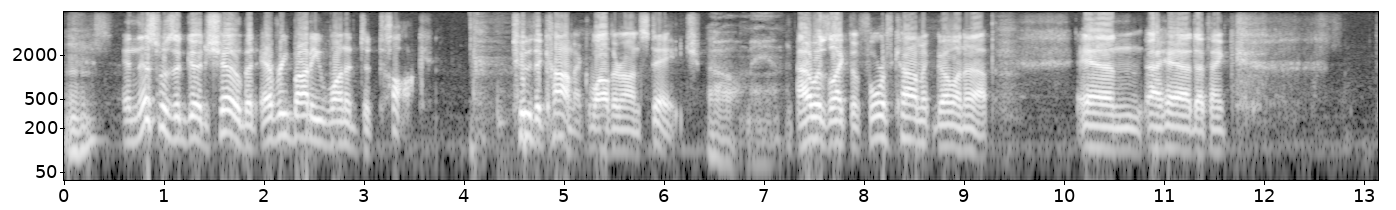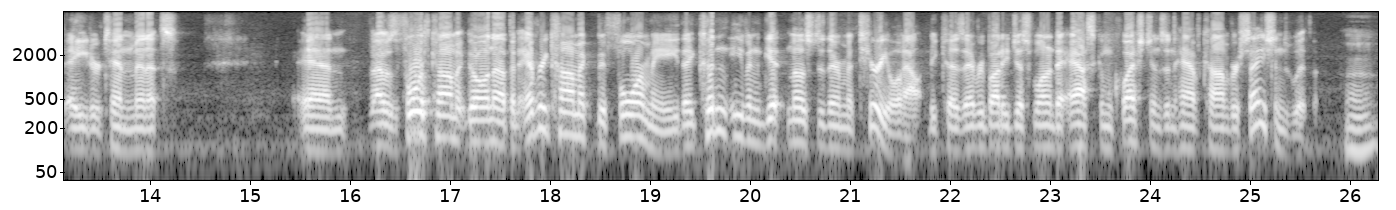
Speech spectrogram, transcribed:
Mm-hmm. And this was a good show, but everybody wanted to talk to the comic while they're on stage. Oh man. I was like the fourth comic going up, and I had, I think, eight or ten minutes. And I was the fourth comic going up, and every comic before me, they couldn't even get most of their material out because everybody just wanted to ask them questions and have conversations with them. Mhm.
